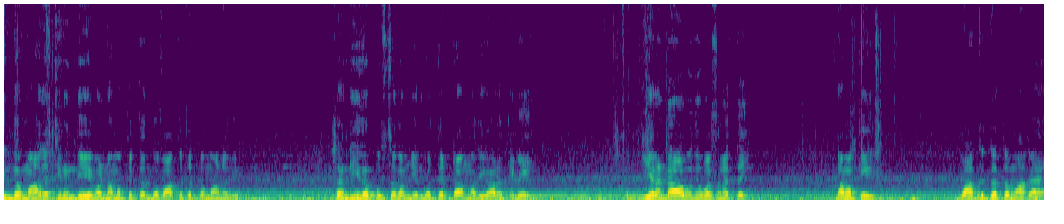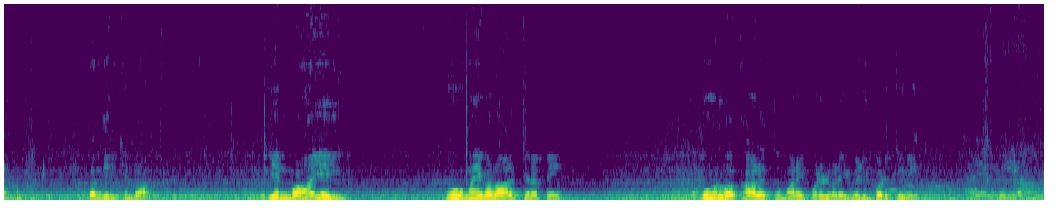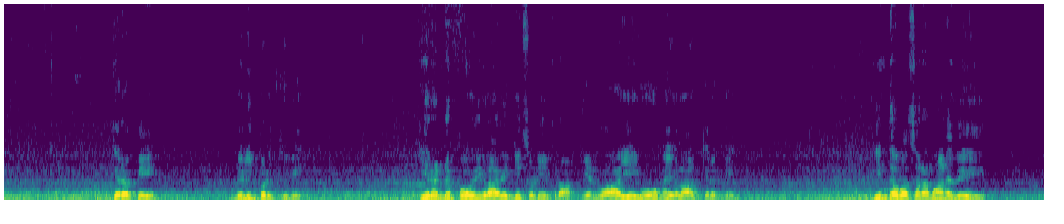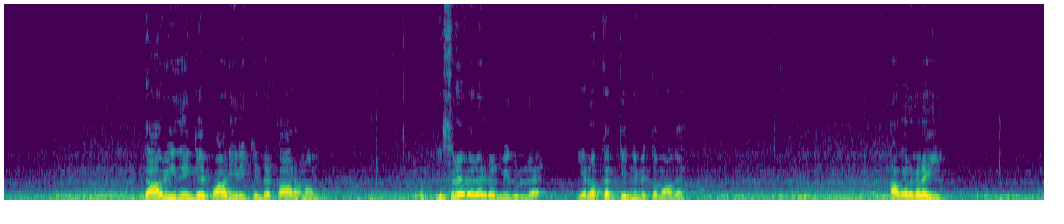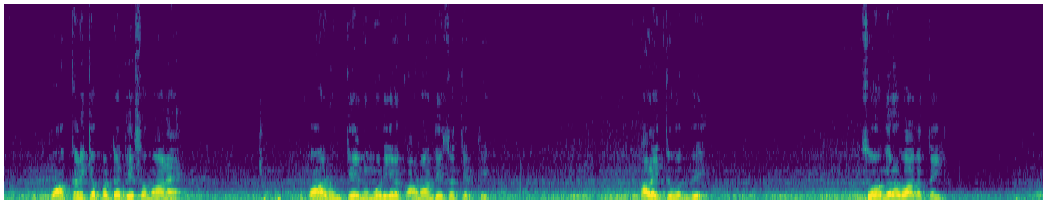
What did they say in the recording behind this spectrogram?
இந்த மாதத்திலும் தேவன் நமக்கு தந்த வாக்குத்தத்தமானது. சங்கீத புஸ்தகம் எழுபத்தெட்டாம் அதிகாரத்திலே இரண்டாவது வசனத்தை நமக்கு வாக்குத்தத்தமாக தந்திருக்கின்றார். என் வாயை ஓமைகளால் திறப்பேன். பூர்வ காலத்து மறைப்பொருள்களை வெளிப்படுத்துவேன். திறப்பேன் வெளிப்படுத்துவேன். இரண்டு பகுதிகளாக இங்கே சொல்லியிருக்கிறார். என் வாயை ஓமைகளால் திறப்பேன் இந்த வசனமானது தாவீது இங்கே பாடியிருக்கின்ற காரணம் இஸ்ரேவேலர்கள் மீதுள்ள இரக்கத்தின் நிமித்தமாக. அவர்களை வாக்களிக்கப்பட்ட தேசமான பாலும் தேனும் ஓடுகிற காணான் தேசத்திற்கு அழைத்து வந்து சுதந்திர பாகத்தை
